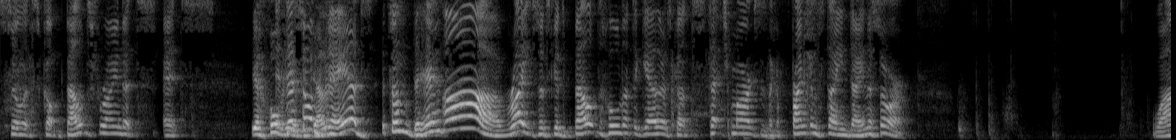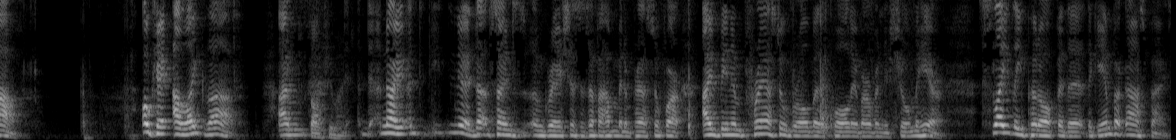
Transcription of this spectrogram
So it's got belts round its its Yeah, Is this undead? It's undead. Ah, right. So it's got belt holding it together. It's got stitch marks. It's like a Frankenstein dinosaur. Wow. Okay, I like that. I'm Thought you might. now. Yeah, that sounds ungracious, as if I haven't been impressed so far. I've been impressed overall by the quality of everything you've shown me here. Slightly put off by the the game book aspect,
